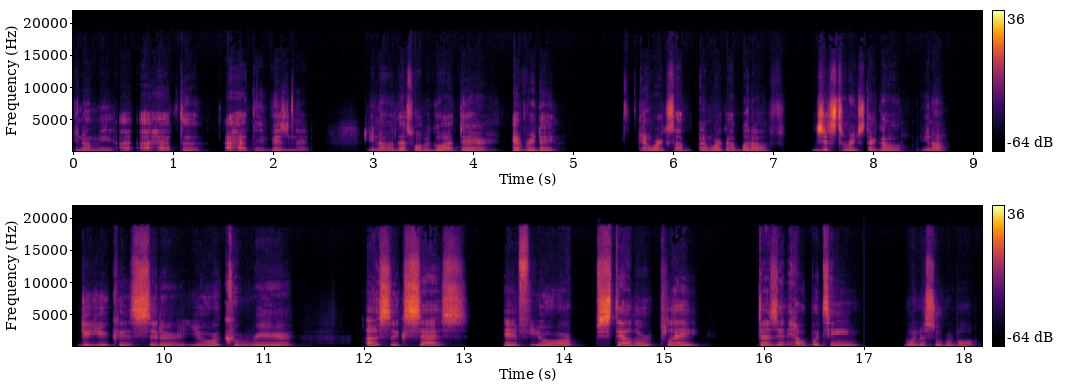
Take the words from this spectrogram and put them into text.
You know what I mean. I, I have to. I have to envision that. You know that's why we go out there every day and work our, and work our butt off just to reach that goal. You know. do you consider your career a success if your stellar play doesn't help a team win a Super Bowl?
